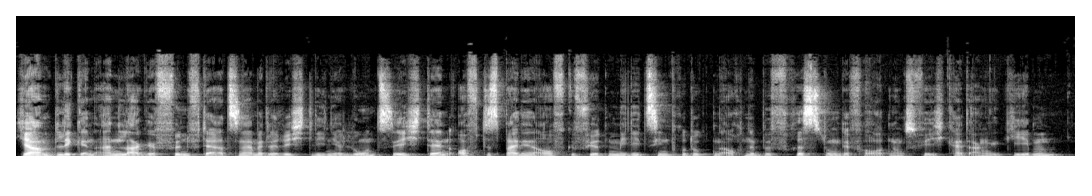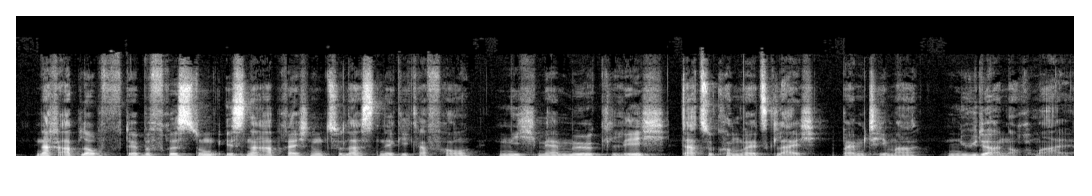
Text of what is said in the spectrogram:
Ja, ein Blick in Anlage 5 der Arzneimittelrichtlinie lohnt sich, denn oft ist bei den aufgeführten Medizinprodukten auch eine Befristung der Verordnungsfähigkeit angegeben. Nach Ablauf der Befristung ist eine Abrechnung zulasten der GKV nicht mehr möglich. Dazu kommen wir jetzt gleich beim Thema NÜDA nochmal.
